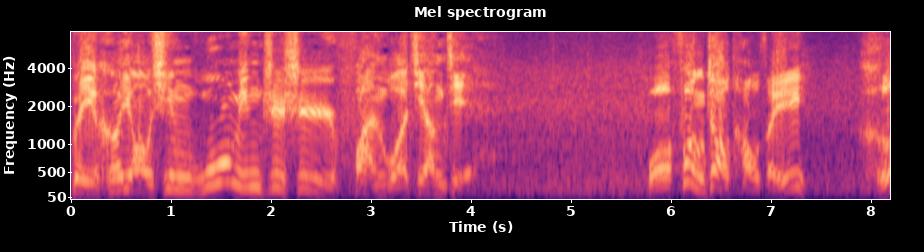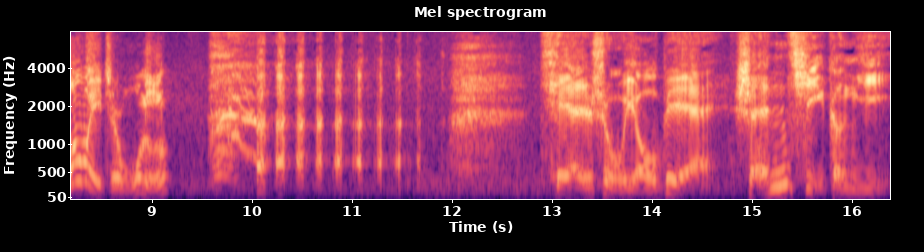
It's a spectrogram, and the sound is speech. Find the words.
为何要兴无名之师，犯我疆界？我奉诏讨贼，何谓之无名？天数有变，神气更易，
